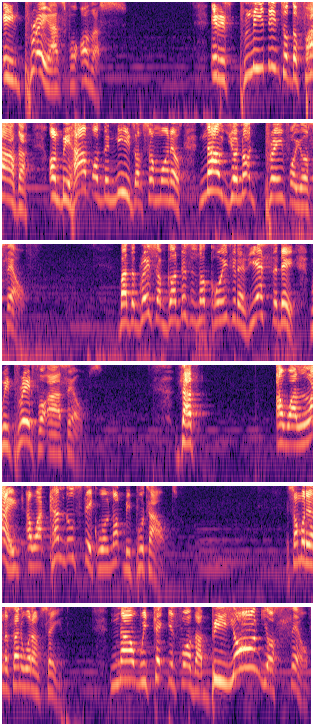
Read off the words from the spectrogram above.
In prayers for others. It is pleading to the Father on behalf of the needs of someone else. Now you're not praying for yourself. By the grace of God, this is no coincidence. Yesterday, we prayed for ourselves that our light, our candlestick will not be put out. Is somebody understanding what I'm saying? Now we take it further beyond yourself,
